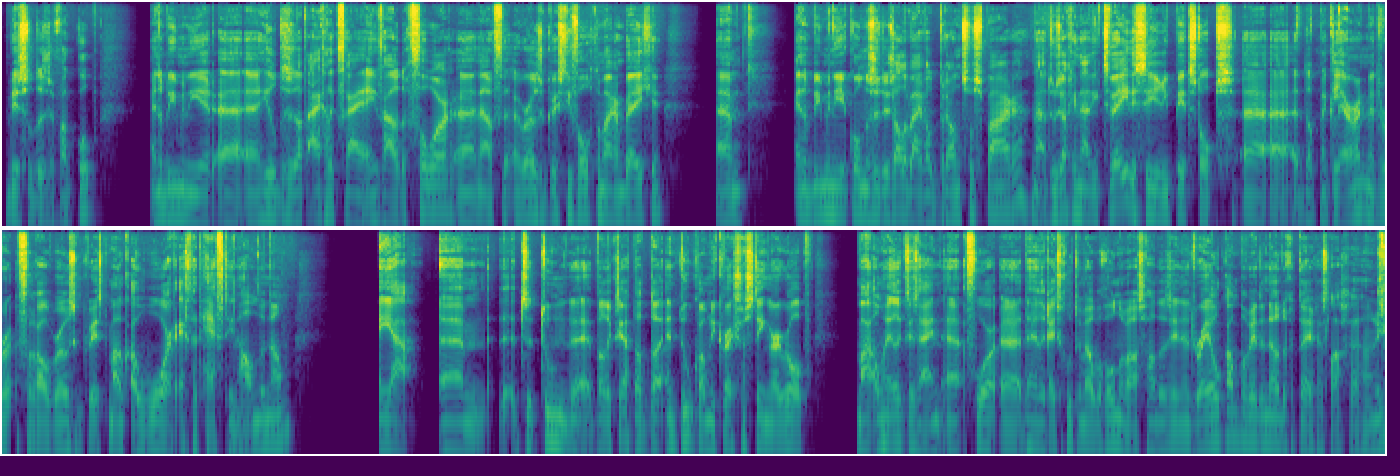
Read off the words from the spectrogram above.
wisselden ze van kop. En op die manier hielden ze dat eigenlijk vrij eenvoudig voor. Nou, Rosenquist die volgde maar een beetje. Ehm, en op die manier konden ze dus allebei wat brandstof sparen. Nou, toen zag je na die tweede serie pitstops eh, eh, dat McLaren met vooral Rosenquist, maar ook Award echt het heft in handen nam. En ja, ehm, toen, eh, wat ik zeg, dat, dat, en toen kwam die crash van Stingray Rob. Maar om eerlijk te zijn, voor de hele race goed en wel begonnen was, hadden ze in het railkamp alweer de nodige tegenslag, Henry.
